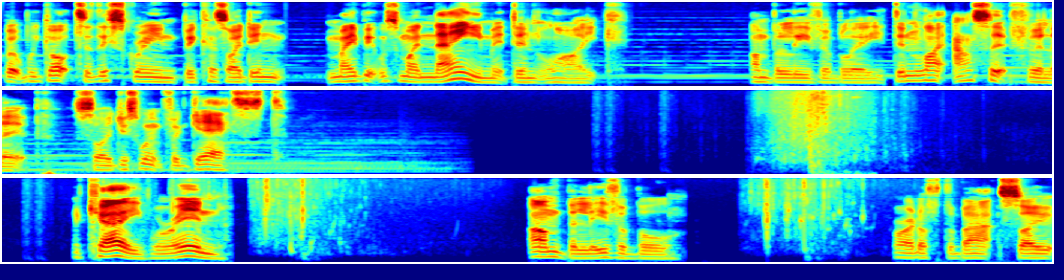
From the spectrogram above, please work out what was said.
but we got to this screen because I didn't, maybe it was my name it didn't like. Unbelievably. Didn't like Asset Philip, so I just went for guest. Okay, we're in. Unbelievable. Right off the bat, so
